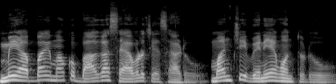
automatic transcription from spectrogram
మీ అబ్బాయి మాకు బాగా సేవలు చేశాడు. మంచి వినయవంతుడు.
